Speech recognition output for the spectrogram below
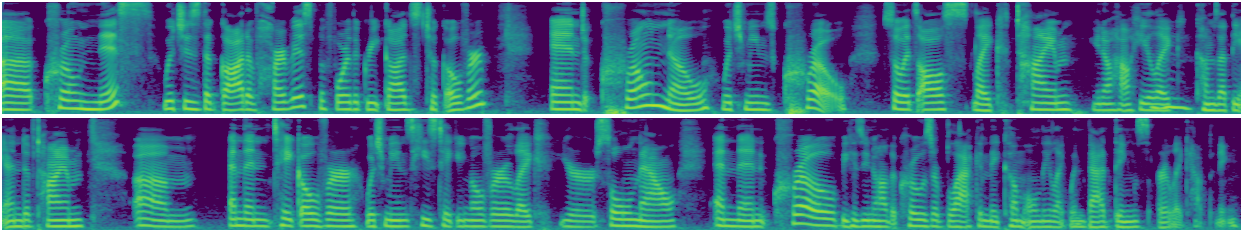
uh, Cronus, which is the god of harvest before the Greek gods took over, and Chrono, which means crow. So it's all like time, you know, how he like comes at the end of time. Um, and then take over, which means he's taking over like your soul now. And then crow, because you know how the crows are black and they come only like when bad things are like happening.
